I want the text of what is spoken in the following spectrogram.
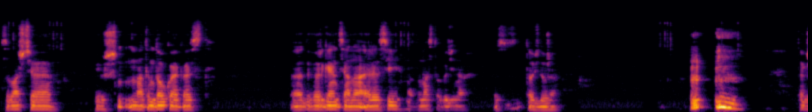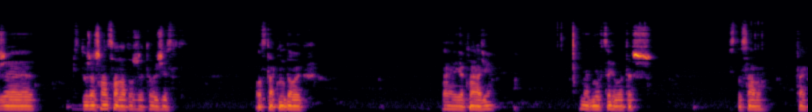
zobaczcie już na tym dołku jaka jest e, dywergencja na RSI na 12 godzinach. Jest dość duża. Także jest duża szansa na to, że to już jest ostatni dołek. e, Jak na razie. Na dniówce chyba też jest to samo. Tak.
